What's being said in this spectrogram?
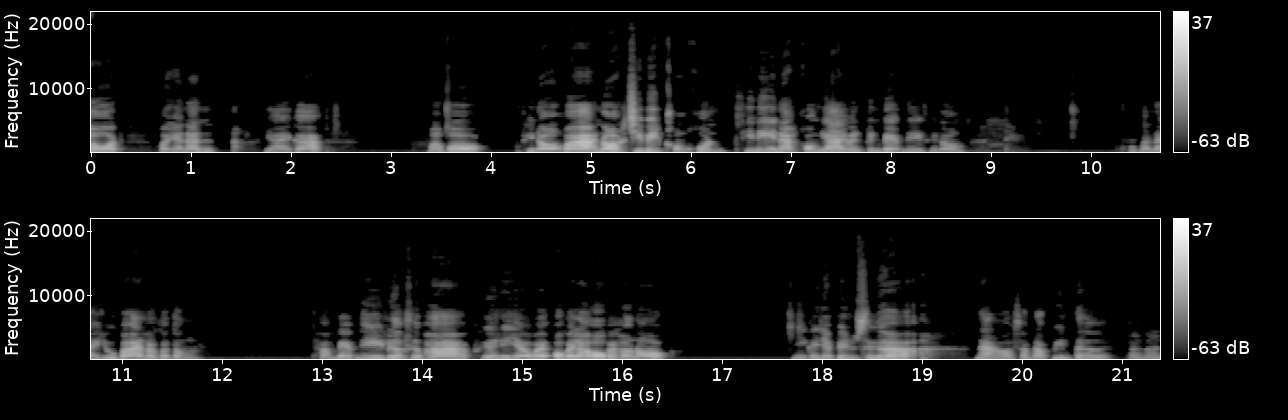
ลอด เพราะฉะนั้นยายก็มาบอก พี่น้องว่าเนาะชีวิตของคนที่นี่นะ ของยายมันเป็นแบบนี้พี่น้อง ถ้าวันไหนอยู่บ้านเราก็ต้องทำแบบนี้เลือกเสื้อผ้าเพื่อที่จะเอาไว้เอาเวลาออกไปข้างนอก นี่ก็จะเป็นเสื้อหนาวสำหรับวินเตอร์ ทั้งนั้น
